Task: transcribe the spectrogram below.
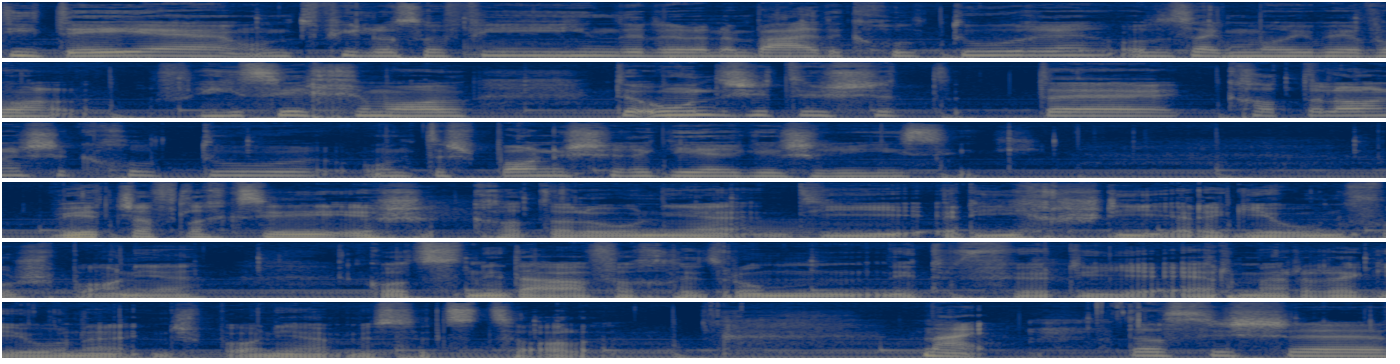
die Ideen und die Philosophie hinter den beiden Kulturen, oder sagen wir sicher mal, der Unterschied zwischen der katalanischen Kultur und der spanischen Regierung ist riesig. Wirtschaftlich gesehen ist Katalonien die reichste Region von Spanien. Geht es nicht auch einfach ein darum, nicht für die ärmeren Regionen in Spanien müssen zu zahlen? Nein, das ist äh,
